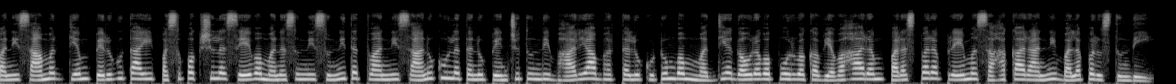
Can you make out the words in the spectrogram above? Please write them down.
పని సామర్థ్యం పెరుగుతాయి. పశుపక్షుల సేవ మనసుని సున్నితత్వాన్ని సానుకూలతను పెంచుతుంది. భార్యాభర్తలు కుటుంబం మధ్య గౌరవపూర్వక వ్యవహారం పరస్పర ప్రేమ సహకారాన్ని బలపరుస్తుంది.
